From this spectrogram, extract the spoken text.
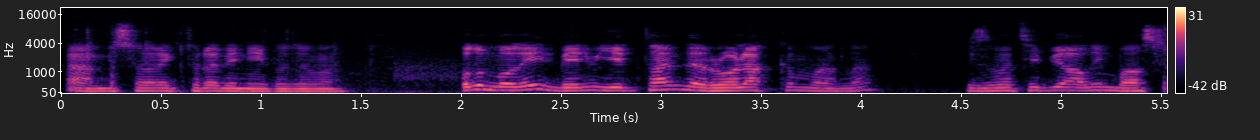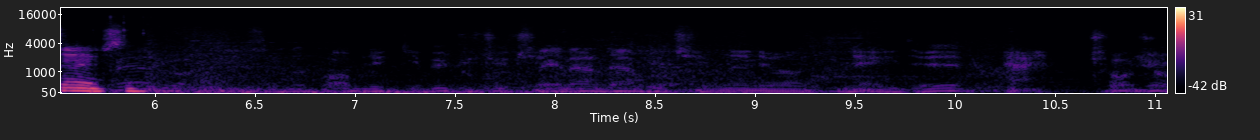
Tamam bir sonraki tura deneyek o zaman. Oğlum o değil benim 7 tane de rol hakkım var lan. Hizmeti bir alayım basacağım hepsini. Public gibi küçük şeylerden geçimleniyor. Neydi? Heh, çocuk.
